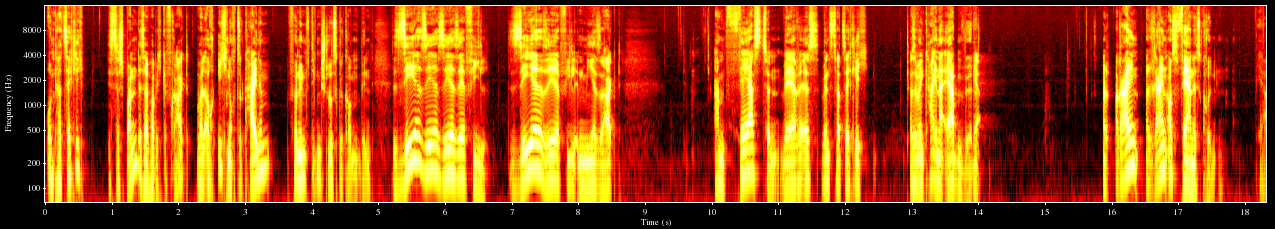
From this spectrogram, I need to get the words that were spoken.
Und tatsächlich ist das spannend, deshalb habe ich gefragt, weil auch ich noch zu keinem vernünftigen Schluss gekommen bin. Sehr, sehr, sehr, sehr viel, sehr, sehr viel in mir sagt, am fairsten wäre es, wenn es tatsächlich, also wenn keiner erben würde. Ja. Rein, rein aus Fairnessgründen. Ja.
